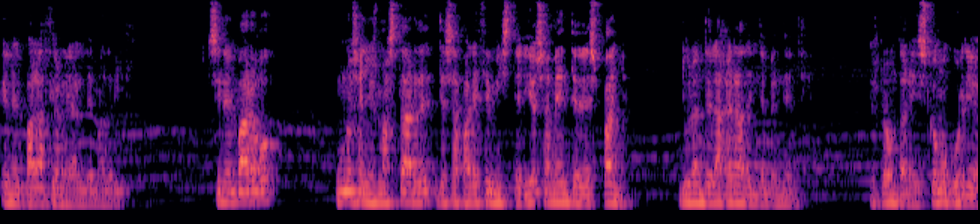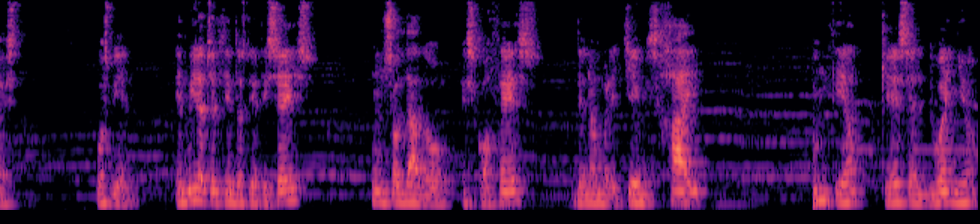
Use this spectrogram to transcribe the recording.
en el Palacio Real de Madrid. Sin embargo, unos años más tarde desaparece misteriosamente de España durante la Guerra de Independencia. Os preguntaréis, ¿cómo ocurrió esto? Pues bien, en 1816, un soldado escocés de nombre James Hyde anuncia que es el dueño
